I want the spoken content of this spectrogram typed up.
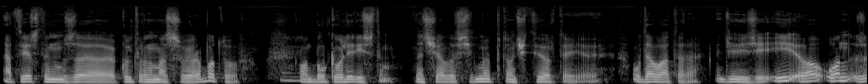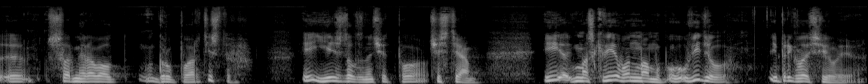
ответственным за культурно-массовую работу. Он был кавалеристом. Сначала в 7-й, потом в 4-й удаватора дивизии. И э, он э, сформировал группу артистов и ездил, значит, по частям. И в Москве он маму увидел и пригласил ее.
